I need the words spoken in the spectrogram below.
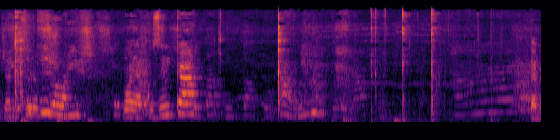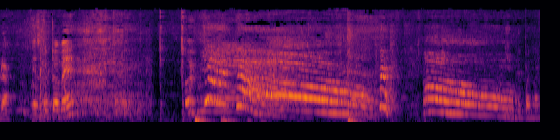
Moja ciocia mi to robiła. Moja kuzynka. Dobra, jest gotowe? O! Jedny banan.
